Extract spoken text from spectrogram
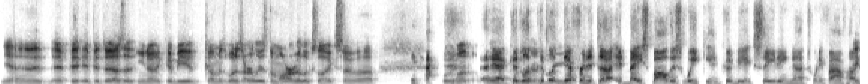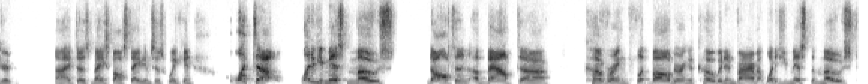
Yeah, if it, if it does, it you know it could be come as what as early as tomorrow. It looks like so. Uh, yeah, yeah, could look could look different at uh, at baseball this weekend. Could be exceeding uh, 2,500 uh, at those baseball stadiums this weekend. What uh, what have you missed most, Dalton, about uh, covering football during a COVID environment? What did you miss the most?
